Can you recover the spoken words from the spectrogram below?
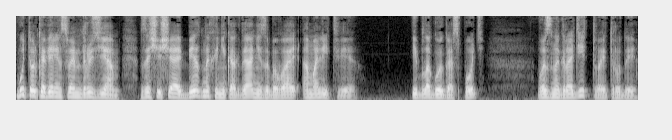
Будь только верен своим друзьям, защищай бедных и никогда не забывай о молитве. И благой Господь вознаградит твои труды.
